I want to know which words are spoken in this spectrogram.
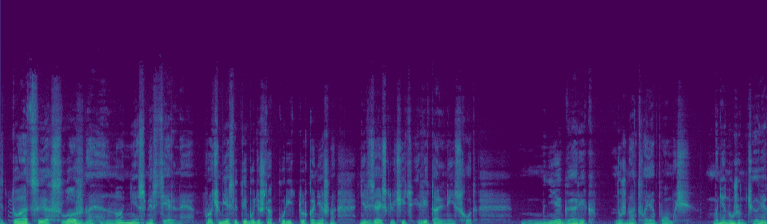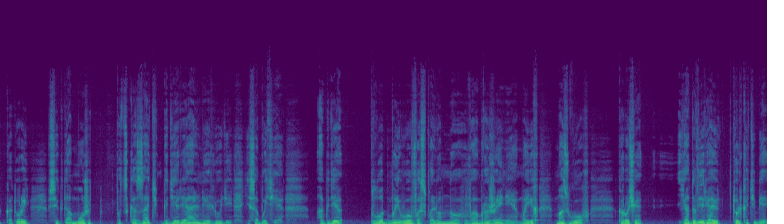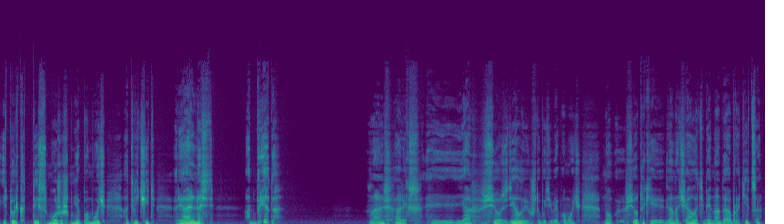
Ситуация сложная, но не смертельная. Впрочем, если ты будешь так курить, то, конечно, нельзя исключить летальный исход. Мне, Гарик, нужна твоя помощь. Мне нужен человек, который всегда может подсказать, где реальные люди и события, а где плод моего воспаленного воображения, моих мозгов. Короче, я доверяю только тебе, и только ты сможешь мне помочь отличить реальность от бреда. Знаешь, Алекс, э, я все сделаю, чтобы тебе помочь, но все-таки для начала тебе надо обратиться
